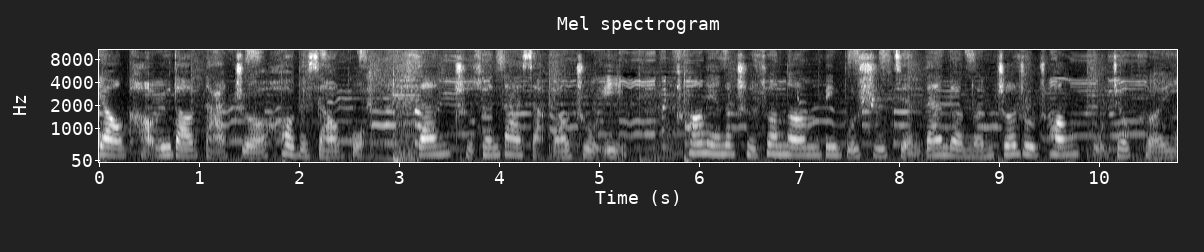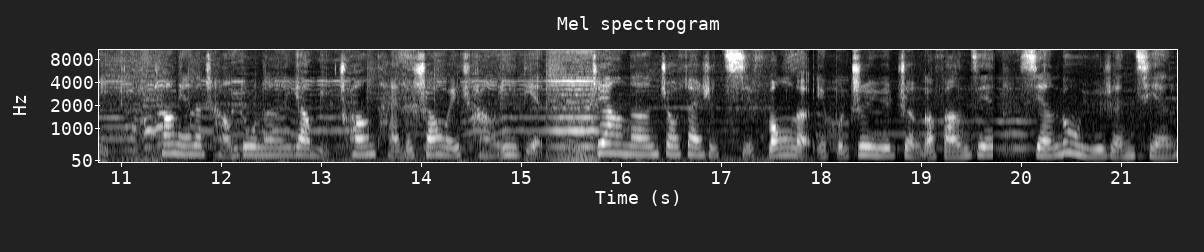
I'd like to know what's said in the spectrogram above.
要考虑到打折后的效果。三、尺寸大小要注意，窗帘的尺寸呢，并不是简单的能遮住窗户就可以。窗帘的长度呢，要比窗台的稍微长一点。这样呢，就算是起风了，也不至于整个房间显露于人前。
